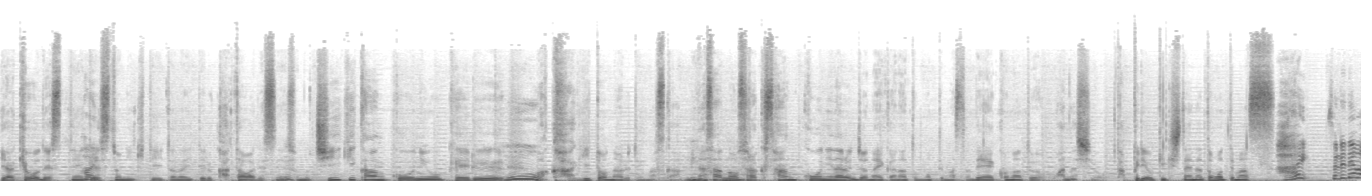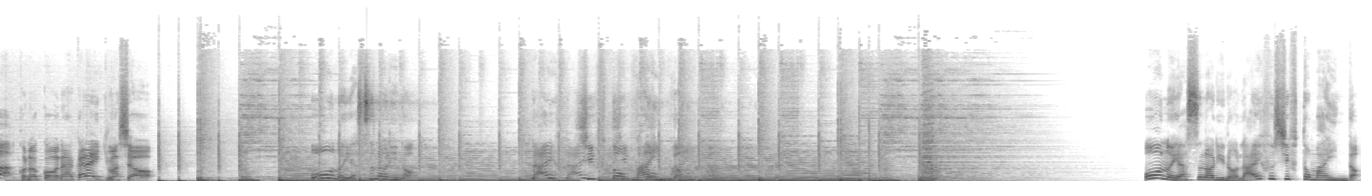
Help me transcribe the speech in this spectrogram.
いや今日ですね、はい。ゲストに来ていただいている方はですね、うん。その地域観光における、うん。まあ、鍵となると言いますか皆さんのおそらく参考になるんじゃないかなと思ってますのでこの後お話をたっぷりお聞きしたいなと思ってます。はい。それではこのコーナーからいきましょう。大野康則のライフシフトマインド野康則のライフシフトマインド。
